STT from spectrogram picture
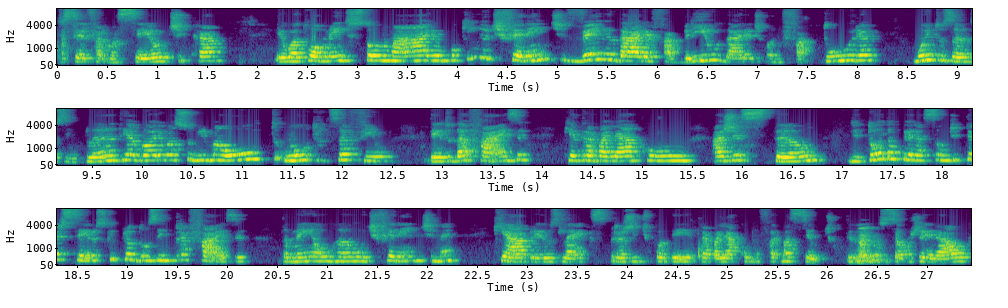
de ser farmacêutica. Eu atualmente estou numa área um pouquinho diferente, venho da área fabril, da área de manufatura, muitos anos em planta e agora eu assumi uma outro, um outro desafio dentro da Pfizer, que é trabalhar com a gestão de toda a operação de terceiros que produzem para a Pfizer. Também é um ramo diferente, né? Que abre os leques para a gente poder trabalhar como farmacêutico, ter uma noção geral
